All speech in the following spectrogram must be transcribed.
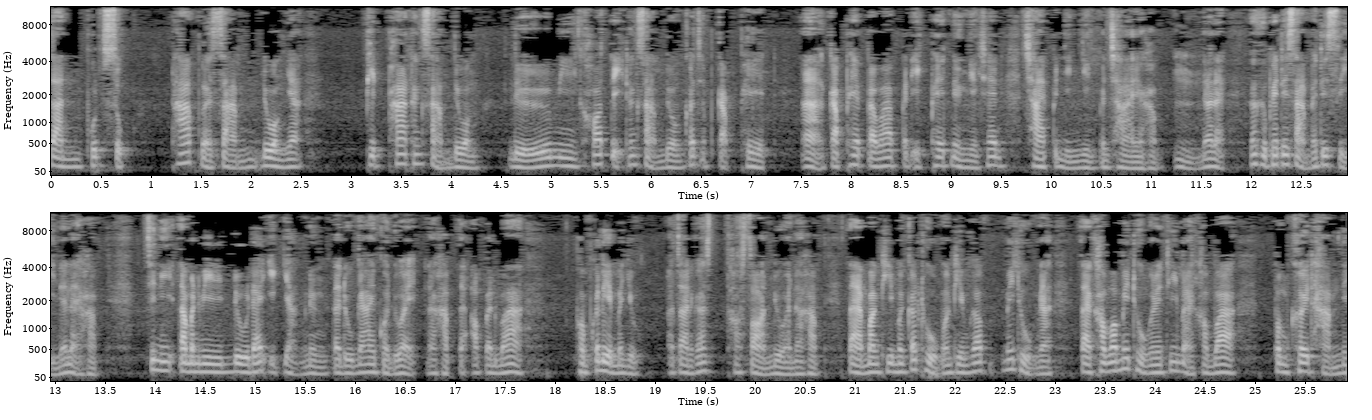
จันทร์พุธศุกร์ถ้าเปิด 3 ดวงเนี้ยผิดพลาดทั้ง 3 ดวง หรือมีข้อติทั้ง 3 ดวงก็จะกลับเพศอ่ากลับเพศแปลว่าเป็นอีกเพศหนึ่งอย่างเช่น ชายเป็นหญิงหญิงเป็นชายครับอืมนั่นแหละก็คือเพศที่ 3 เพศที่ 4 นั่นแหละครับ ทีนี้แต่มันมีดูได้อีกอย่างหนึ่งแต่ดูง่ายกว่าด้วยนะครับ แต่เอาเป็นว่าผมก็เรียนมาอยู่ อาจารย์ก็สอนอยู่นะครับ แต่บางทีมันก็ถูกบางทีมันก็ไม่ถูกนะ แต่คำว่าไม่ถูกในที่หมายความว่า ผมเคยถามใน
